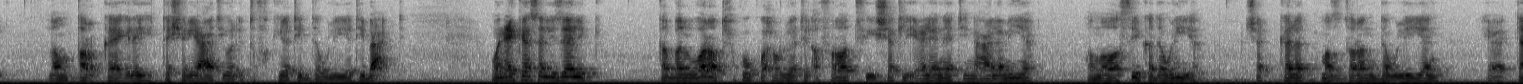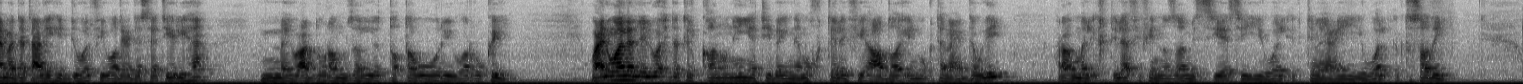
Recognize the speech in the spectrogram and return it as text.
لم ترقى إليه التشريعات والاتفاقيات الدولية بعد. وانعكاسا لذلك تبلورت حقوق وحريات الأفراد في شكل إعلانات عالمية ومواثيق دولية شكلت مصدرا دوليا اعتمدت عليه الدول في وضع دساتيرها مما يعد رمزا للتطور والرقي. وعنوانا للوحدة القانونية بين مختلف أعضاء المجتمع الدولي رغم الاختلاف في النظام السياسي والاجتماعي والاقتصادي.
